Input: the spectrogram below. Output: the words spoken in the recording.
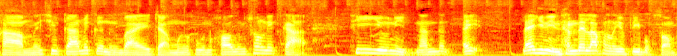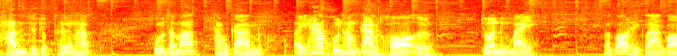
ครามในชื่อการ์ดไม่เกินหนึ่งใบ จากมือคุณคอลงช่องเรียกการ์ดที่ยูนิตนั้น เอ้ยและยูนิตนั้นได้รับพลังโจมตีบวกสองพันจนจบเทิร์นครับ คุณสามารถทำการเอ้ถ้าคุณทำการคอเออจวนหนึ่งใบ แล้วก็เทคล่างก็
